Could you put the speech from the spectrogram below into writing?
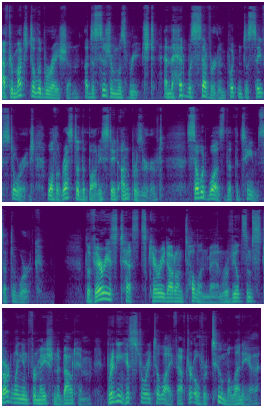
After much deliberation, a decision was reached, and the head was severed and put into safe storage, while the rest of the body stayed unpreserved. So it was that the team set to work. The various tests carried out on Tollund Man revealed some startling information about him, bringing his story to life after over two millennia.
